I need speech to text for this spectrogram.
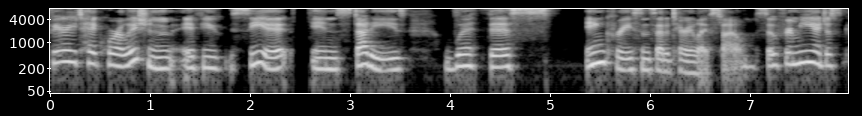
very tight correlation, if you see it in studies, with this increase in sedentary lifestyle. So for me, I just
